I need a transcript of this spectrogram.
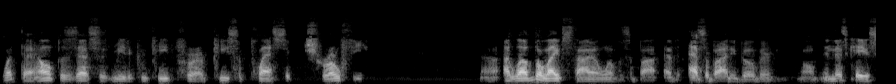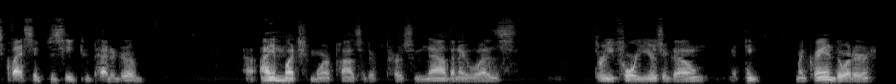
what the hell possesses me to compete for a piece of plastic trophy? Uh, I love the lifestyle as a, as a bodybuilder. Well, in this case, classic physique competitor. Uh, I am much more positive person now than I was three, four years ago. I think my granddaughter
